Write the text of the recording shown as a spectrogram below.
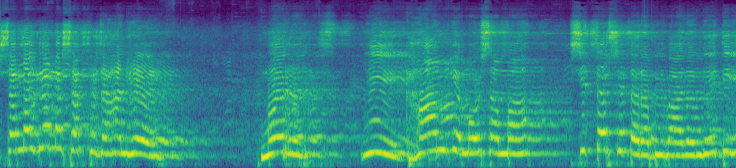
समग्रमा सबको जहान है। मोर यी घाम के मौसम में शीतल शीतल अभिवादन देती।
